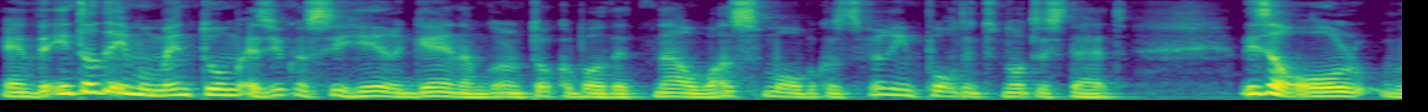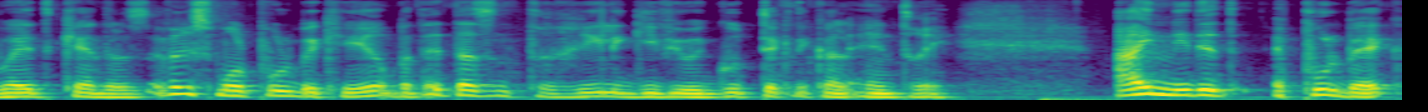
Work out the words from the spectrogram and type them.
And the intraday momentum, as you can see here again, I'm going to talk about that now once more because it's very important to notice that these are all red candles, a very small pullback here, but that doesn't really give you a good technical entry. I needed a pullback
